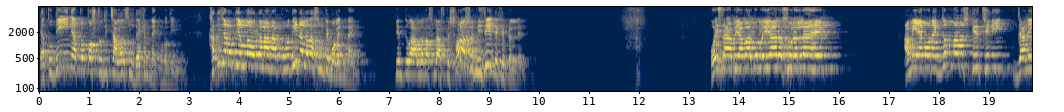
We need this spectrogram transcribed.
এতদিন এত কষ্ট দিচ্ছে আল্লাহ রসুল দেখেন নাই কোনোদিন। খাদিজা রাদি আল্লাহ তালা কোনোদিন আল্লাহ রাসুলকে বলেন নাই। কিন্তু আল্লাহ রাসুল আজকে সরাসরি নিজেই দেখে ফেললেন। ওই সাহাবি আবার বলল, ইয়া রসুল আল্লাহ আমি এমন একজন মানুষকে চিনি, জানি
